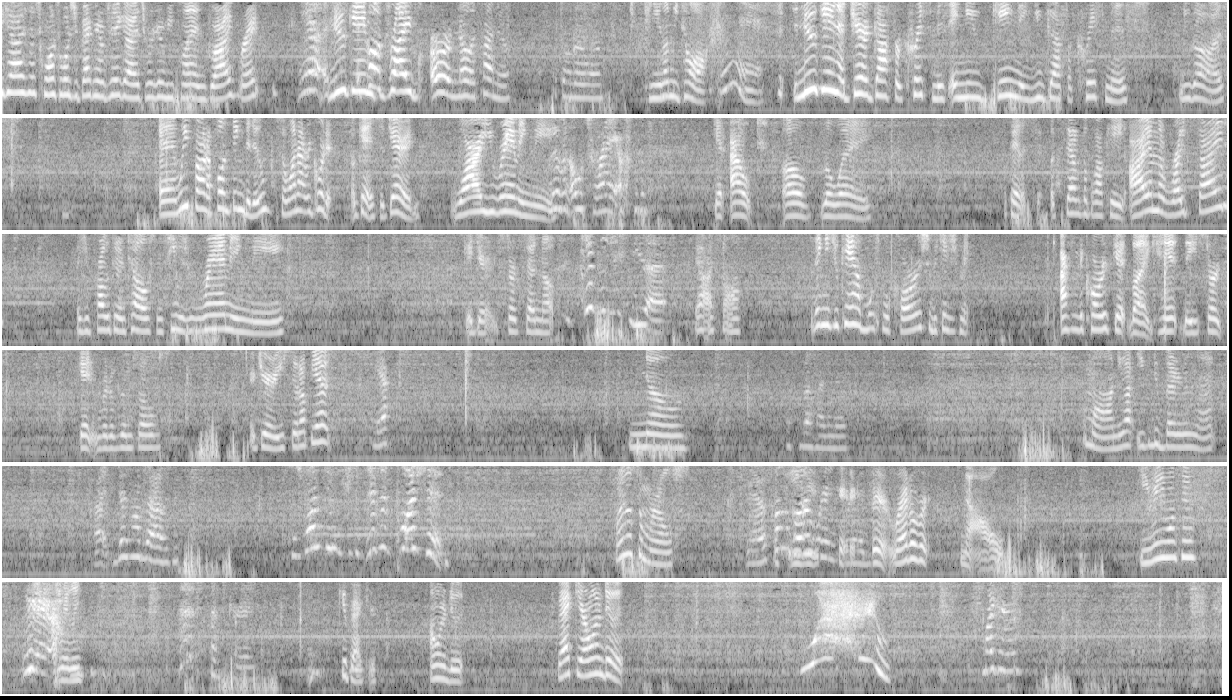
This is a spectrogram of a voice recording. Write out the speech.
Hey guys, this wants to watch you back in today, guys. We're gonna be playing Drive, right? Yeah, It's a new game. It's called Driver. No, it's not new. It's another one. Can you let me talk? It's a new game that Jared got for Christmas. A new game that you got for Christmas. New to us. And we found a fun thing to do, so why not record it? Okay, so Jared, why are you ramming me? We have an old ramp. Get out of the way. Okay, let's let's set up the blockade. I am the right side, as you probably couldn't tell since he was ramming me. Okay, Jared, start setting up. Did you see that? Yeah, I saw. The thing is, you can't have multiple cars, so we can't just make. After the cars get like hit, they start getting rid of themselves. Hey, Jared, are you set up yet? Yeah. No. That's the best I can do. Come on, you got. You can do better than that. Alright, just not that I was. Just one, two, just, just push it. Wanna go somewhere else? Yeah, let's go to Here, here, right over. No. You really want to? Yeah. Really? That's great. Get back here. I want to do it. Get back here. I want to do it. Wow! My turn.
